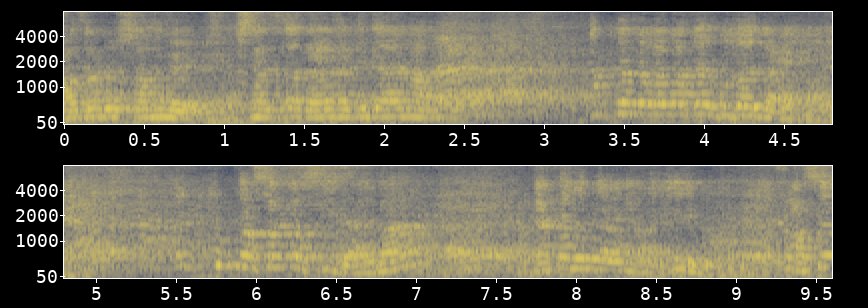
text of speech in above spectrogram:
বাজারের সামনে সাজদা দেয় নাকি না? আপনাদের এলাকায় বোধহয় দেয় না। একটু কাছাকাছি দেয় না? এখানে দেয় না কি আছে?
